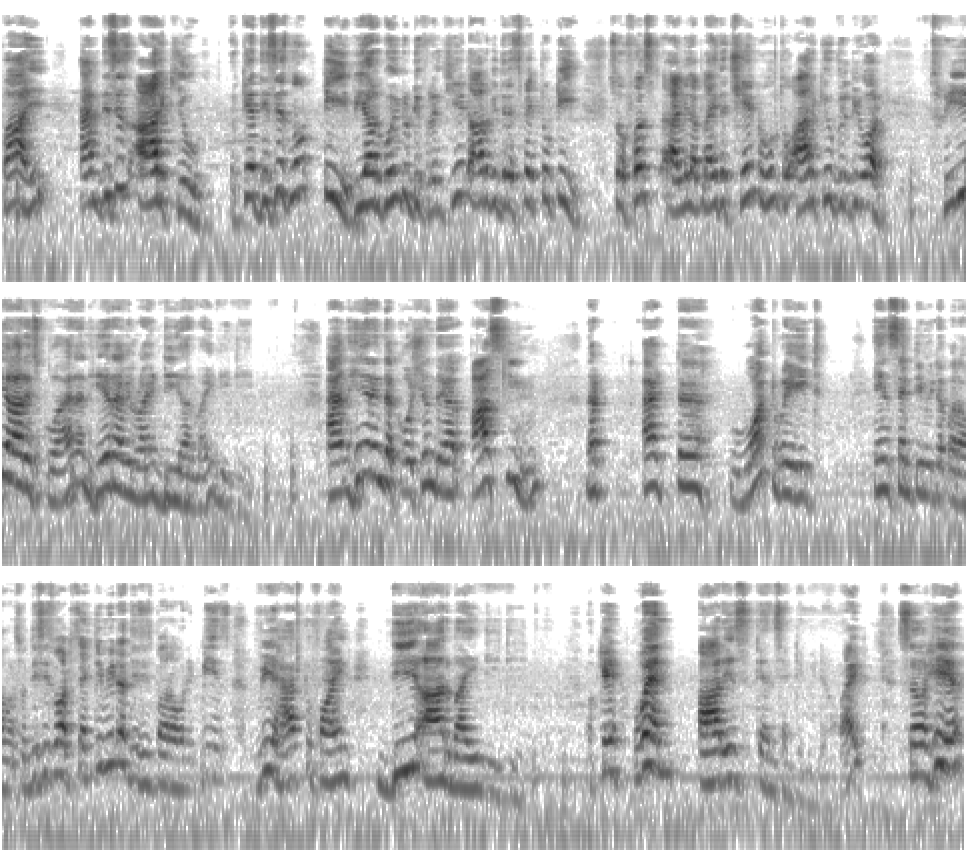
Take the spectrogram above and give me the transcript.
pi and this is r cube okay this is not t. We are going to differentiate r with respect to t. So first i will apply the chain rule. So r cube will be what? 3r square and here i will write dr by dt. And here in the question they are asking that at uh, what rate in centimeter per hour? So this is what centimeter this is per hour. It means we have to find dr by dt. Okay when r is 10 centimeter right? So here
